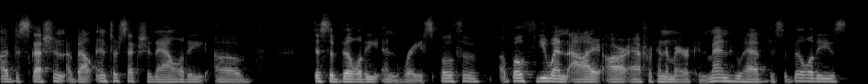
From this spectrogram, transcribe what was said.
a discussion about intersectionality of disability and race. Both of uh, both you and I are African American men who have disabilities,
